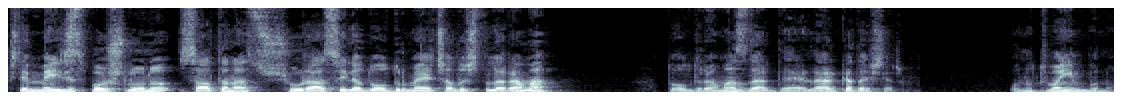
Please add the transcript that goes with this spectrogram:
İşte meclis boşluğunu saltanat şurasıyla doldurmaya çalıştılar ama dolduramazlar değerli arkadaşlarım. Unutmayın bunu.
